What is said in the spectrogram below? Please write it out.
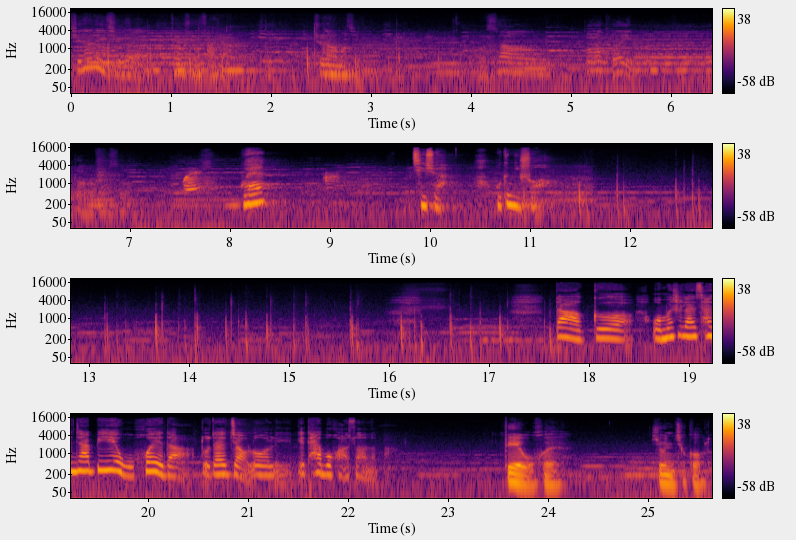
其他那几个都有什么发展？知道吗？好像都还可以，都找到公司了。喂喂，秦雪，我跟你说，大哥，我们是来参加毕业舞会的，躲在角落里也太不划算了吧？毕业舞会有你就够了。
